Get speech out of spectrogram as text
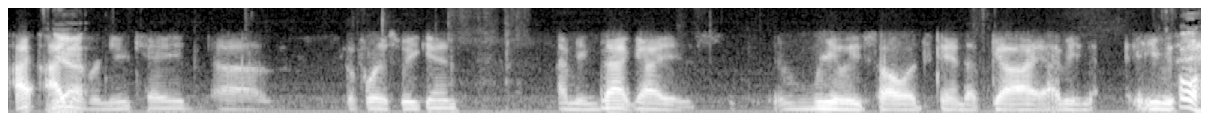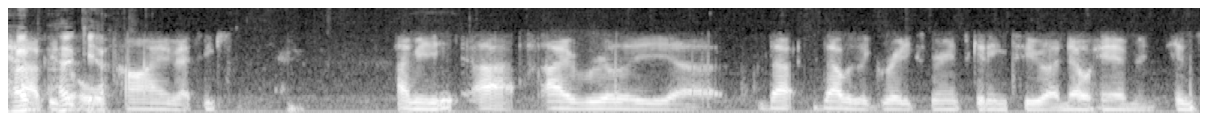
I, I never knew Cade um, before this weekend. I mean, that guy is a really solid stand up guy. I mean, he was oh, happy heck, the whole yeah. time. I think, I mean, I, I really, uh, that, that was a great experience getting to uh, know him and, and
